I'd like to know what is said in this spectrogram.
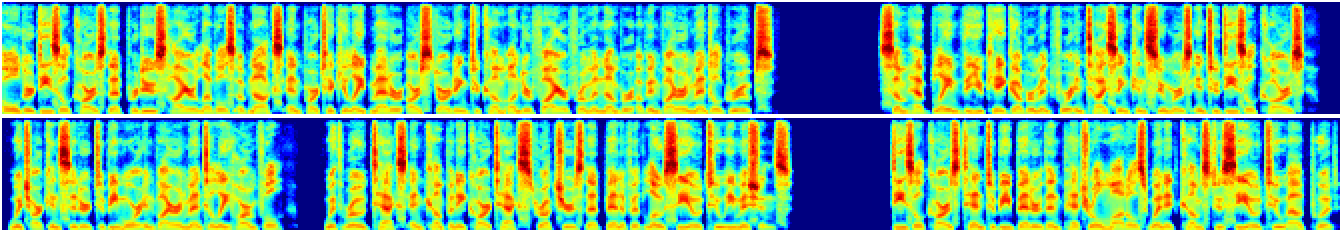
older diesel cars that produce higher levels of NOx and particulate matter are starting to come under fire from a number of environmental groups. Some have blamed the UK government for enticing consumers into diesel cars, which are considered to be more environmentally harmful, with road tax and company car tax structures that benefit low CO2 emissions. Diesel cars tend to be better than petrol models when it comes to CO2 output.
